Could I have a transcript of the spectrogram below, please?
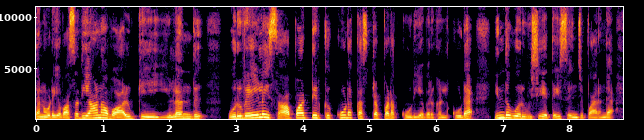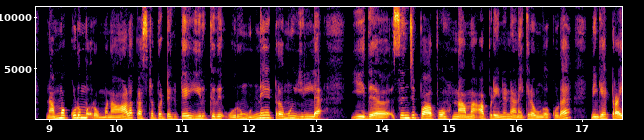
தன்னுடைய வசதியான வாழ்க்கையை இழந்து ஒருவேளை சாப்பாட்டிற்கு கூட கஷ்டப்படக்கூடியவர்கள் கூட இந்த ஒரு விஷயத்தை செஞ்சு பாருங்க. நம்ம குடும்பம் ரொம்ப நாளாக கஷ்டப்பட்டுக்கிட்டே இருக்குது. ஒரு முன்னேற்றமும் இல்லை. இதை செஞ்சு பார்ப்போம் நாம் அப்படின்னு நினைக்கிறவங்க கூட நீங்கள் ட்ரை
